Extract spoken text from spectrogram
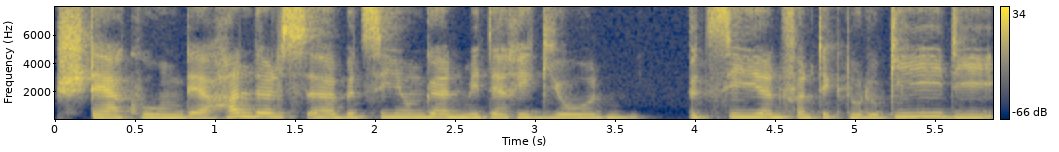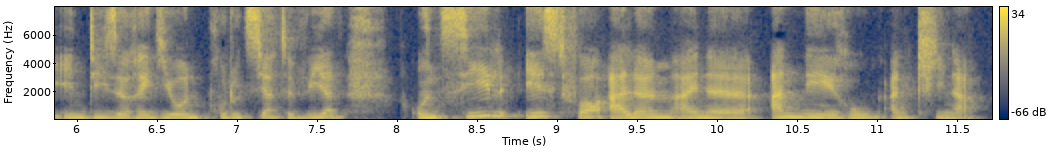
Stärkung der Handelsbeziehungen mit der Region, Beziehen von Technologie, die in dieser Region produziert wird. Und Ziel ist vor allem eine Annäherung an China.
